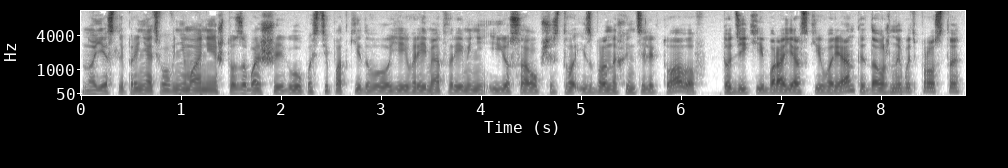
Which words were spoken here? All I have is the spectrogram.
Но если принять во внимание, что за большие глупости подкидывало ей время от времени ее сообщество избранных интеллектуалов, то дикие бароярские варианты должны быть просто...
